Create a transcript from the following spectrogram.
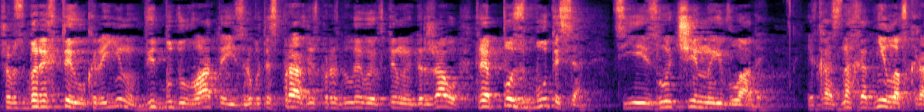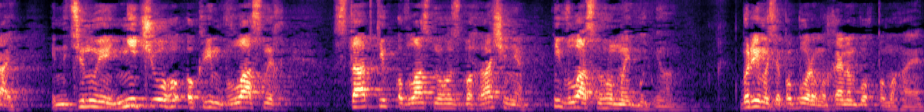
щоб зберегти Україну, відбудувати і зробити справжню справедливу і державу, треба позбутися цієї злочинної влади, яка знахабніла вкрай і не цінує нічого, окрім власних статків, власного збагачення і власного майбутнього. Борімося, поборемо, хай нам Бог помагає.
